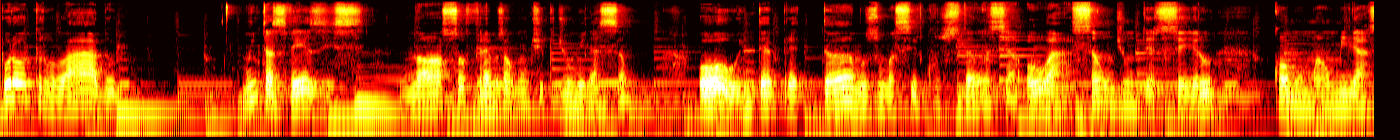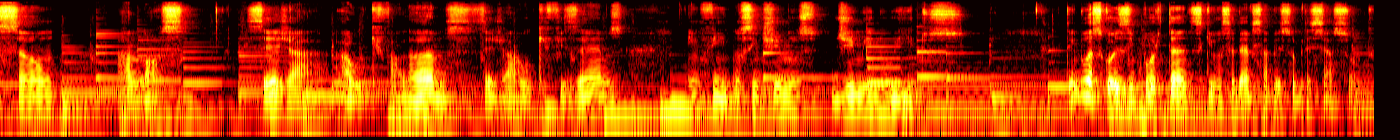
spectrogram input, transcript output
Por outro lado, muitas vezes nós sofremos algum tipo de humilhação ou interpretamos uma circunstância ou a ação de um terceiro como uma humilhação a nós. Seja algo que falamos, seja algo que fizemos, enfim, nos sentimos diminuídos. Tem duas coisas importantes que você deve saber sobre esse assunto.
